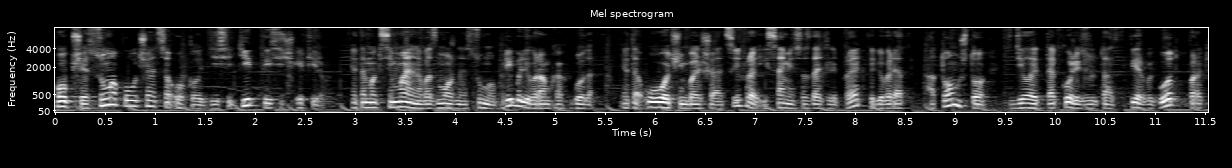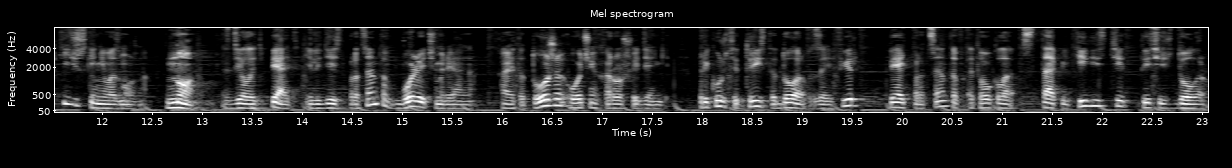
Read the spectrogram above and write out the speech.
Общая сумма получается около 10 тысяч эфиров. Это максимально возможная сумма прибыли в рамках года. Это очень большая цифра и сами создатели проекта говорят о том, что сделать такой результат в первый год практически невозможно. Но сделать 5 или 10% более чем реально. А это тоже очень хорошие деньги. При курсе 300 долларов за эфир 5% это около 150 тысяч долларов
